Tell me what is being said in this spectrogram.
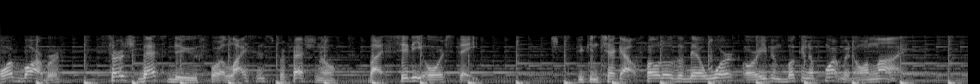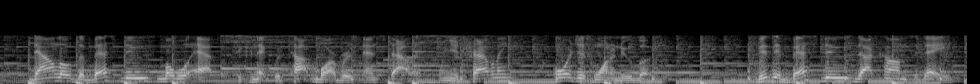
or barber, search Best Doos for a licensed professional by city or state. You can check out photos of their work or even book an appointment online. Download the Best Doos mobile app to connect with top barbers and stylists when you're traveling or just want a new look. Visit bestdoos.com today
